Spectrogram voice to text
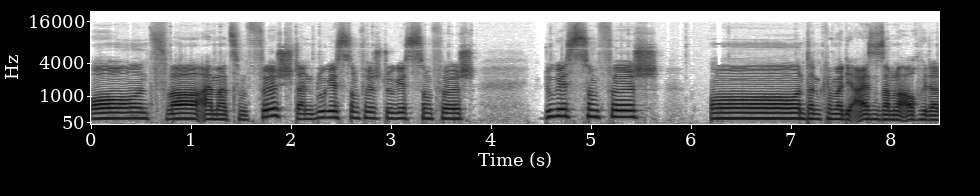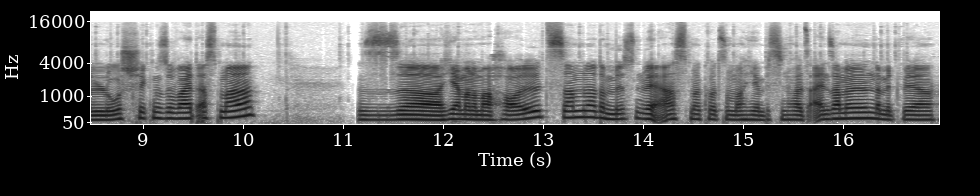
Und zwar einmal zum Fisch. Dann du gehst zum Fisch, du gehst zum Fisch. Du gehst zum Fisch. Und dann können wir die Eisensammler auch wieder losschicken, soweit erstmal. So, hier haben wir nochmal Holzsammler. Da müssen wir erstmal kurz nochmal hier ein bisschen Holz einsammeln, damit wir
